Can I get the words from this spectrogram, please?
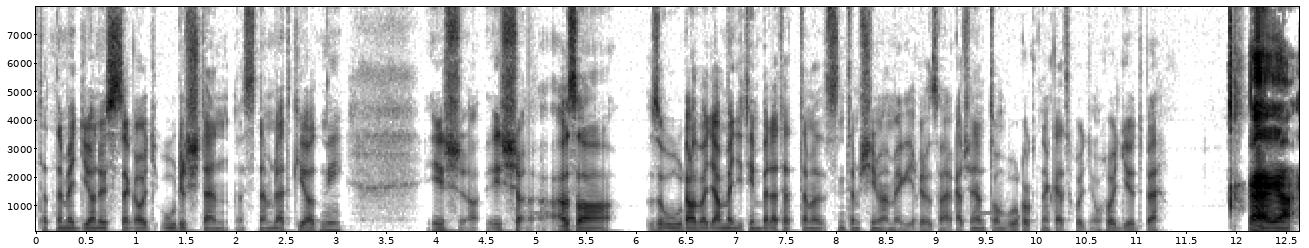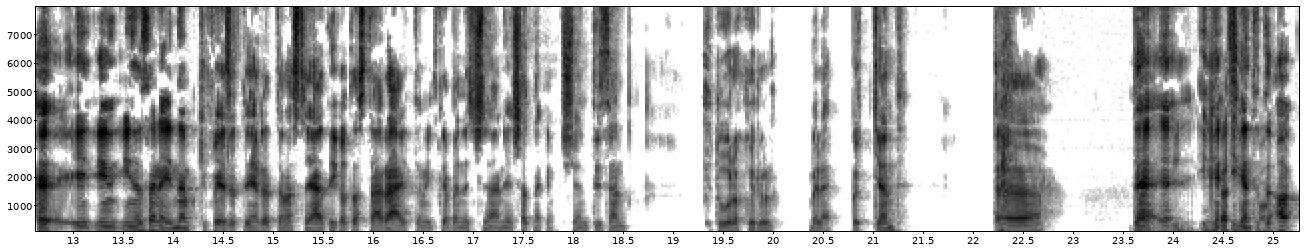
tehát nem egy olyan összeg, hogy úristen, ezt nem lehet kiadni, és, és az a, az óra, vagy amennyit én beletettem, az szerintem simán megírja az árát, nem tudom, Vorok neked, hogy, hogy jött be. Ja, ja, én, én, én az elején nem kifejezetten értettem ezt a játékot, aztán rájöttem, mit kell benne csinálni, és hát nekem is ilyen 15 óra körül belepöttyent. De igen, igen tehát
